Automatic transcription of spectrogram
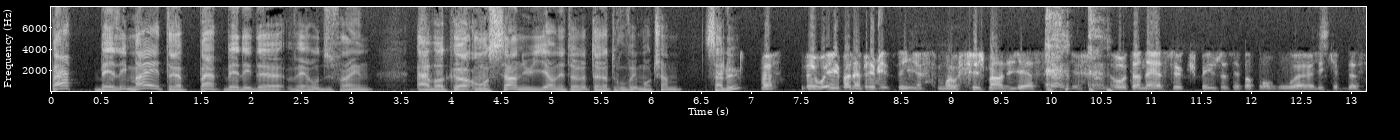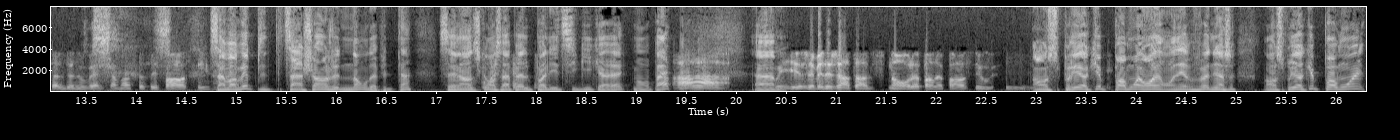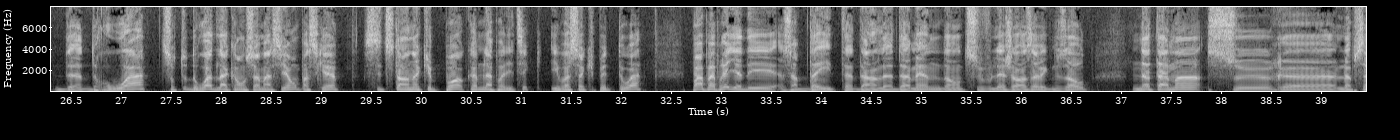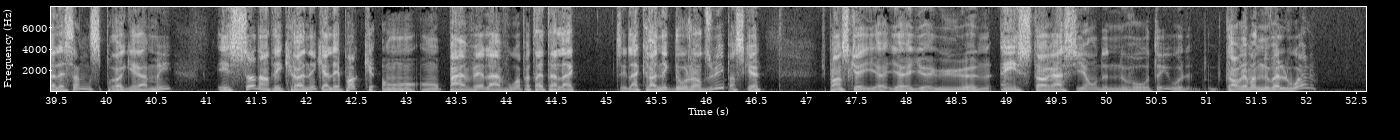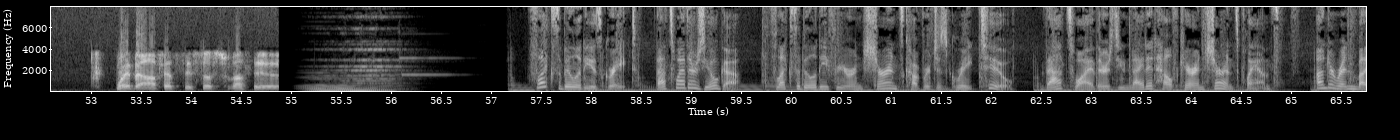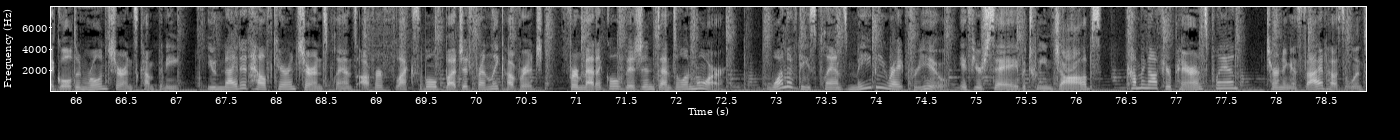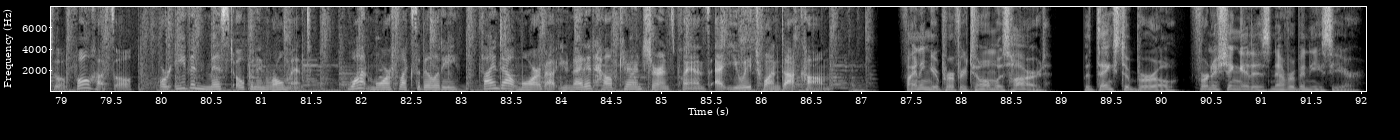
Pat Bellé, maître Pat Bellé de Véro Dufresne, avocat. On s'ennuyait, on est heureux de te retrouver, mon chum. Salut. Ben, oui, bon après-midi. Moi aussi, je m'ennuyais. Un automne assez occupé. Je ne sais pas pour vous, euh, l'équipe de salle de nouvelles, comment ça s'est passé. Ça va vite, puis ça a changé de nom depuis le temps. C'est rendu qu'on s'appelle Politigui correct, mon Pat. Ah, Euh, oui, j'avais déjà entendu ce nom-là par le passé aussi. On se préoccupe pas moins, ouais, on est revenu à ça. On se préoccupe pas moins de droit, surtout droit de la consommation, parce que si tu t'en occupes pas, comme la politique, il va s'occuper de toi. Pas à peu près, il y a des updates dans le domaine dont tu voulais jaser avec nous autres, notamment sur euh, l'obsolescence programmée. Et ça, dans tes chroniques à l'époque, on, on pavait la voie peut-être à la, la chronique d'aujourd'hui, parce que je pense qu'il y, y y a eu une instauration d'une nouveauté ou carrément une nouvelle loi. Là. Oui, ben en fait, c'est ça. Souvent, c'est Flexibility is great. That's why there's yoga. Flexibility for your insurance coverage is great too. That's why there's United Healthcare Insurance Plans. Underwritten by Golden Rule Insurance Company, United Healthcare Insurance Plans offer flexible, budget friendly coverage for medical, vision, dental, and more. One of these plans may be right for you if you're, say, between jobs, coming off your parents' plan, turning a side hustle into a full hustle, or even missed open enrollment. Want more flexibility? Find out more about United Healthcare Insurance Plans at uh1.com. Finding your perfect home was hard, but thanks to Burrow, furnishing it has never been easier.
